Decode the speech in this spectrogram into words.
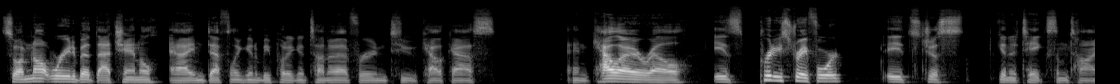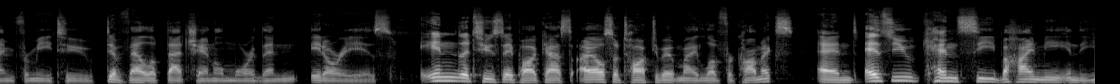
So I'm not worried about that channel. I'm definitely going to be putting a ton of effort into CalCast. And Cal IRL is pretty straightforward. It's just going to take some time for me to develop that channel more than it already is in the Tuesday podcast, I also talked about my love for comics. And as you can see behind me in the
